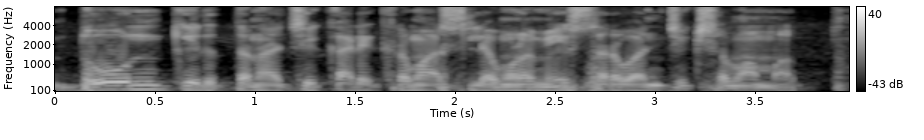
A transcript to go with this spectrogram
दोन कीर्तनाचे कार्यक्रम असल्यामुळं मी सर्वांची क्षमा मागतो.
